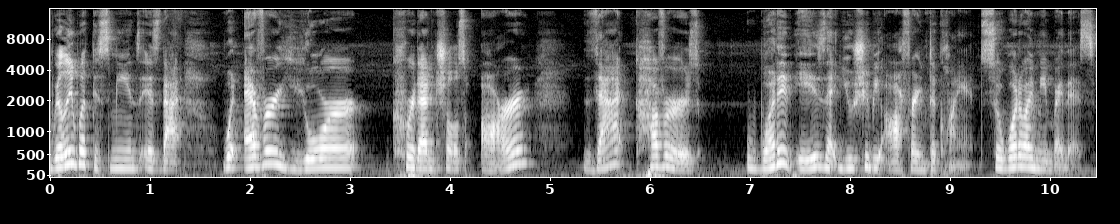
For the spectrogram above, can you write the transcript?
really, what this means is that whatever your credentials are, that covers what it is that you should be offering to clients. So, what do I mean by this?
